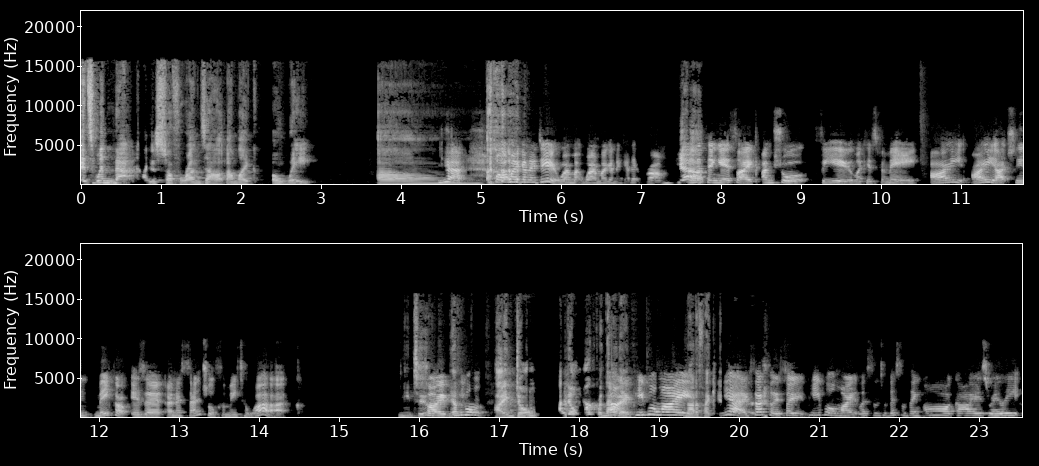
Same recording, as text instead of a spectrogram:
it's when that kind of stuff runs out and I'm like oh wait uh Yeah. What am I gonna do? Where am I, where am I gonna get it from? And Yeah. the thing is, like, I'm sure for you, like it's for me, I I actually makeup is a, an essential for me to work. me too So Yep. people I don't I don't work no, without it people might not if I can Yeah, exactly. So people might listen to this and think, "Oh, guys, really?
